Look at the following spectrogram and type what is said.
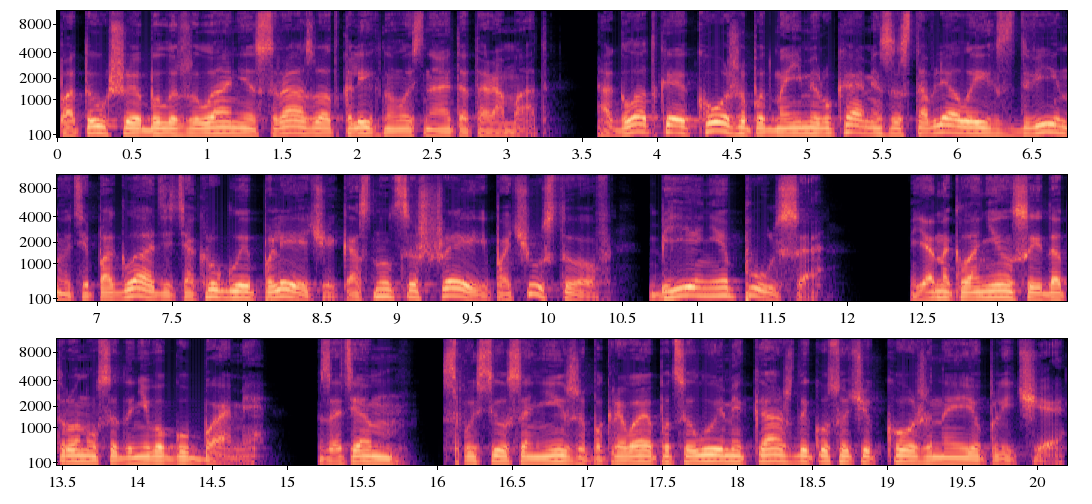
Потухшее было желание сразу откликнулось на этот аромат, а гладкая кожа под моими руками заставляла их сдвинуть и погладить округлые плечи, коснуться шеи, почувствовав биение пульса. Я наклонился и дотронулся до него губами. Затем спустился ниже, покрывая поцелуями каждый кусочек кожи на ее плече.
